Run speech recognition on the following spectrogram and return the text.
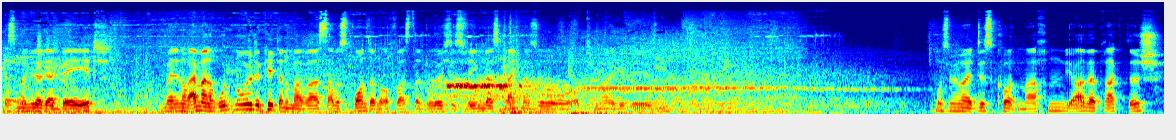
Das ist mal wieder der Bait. Und wenn er noch einmal nach unten holt, killt er nochmal was, aber spawnt aber auch was dadurch, deswegen wäre es gar nicht mehr so optimal gewesen. Muss mir mal Discord machen, ja, wäre praktisch.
